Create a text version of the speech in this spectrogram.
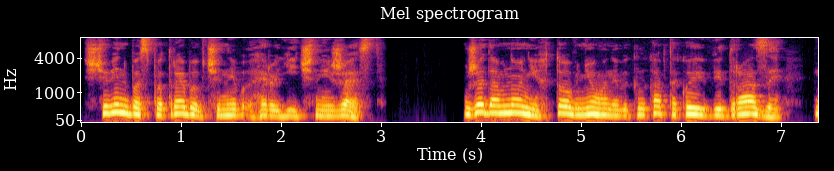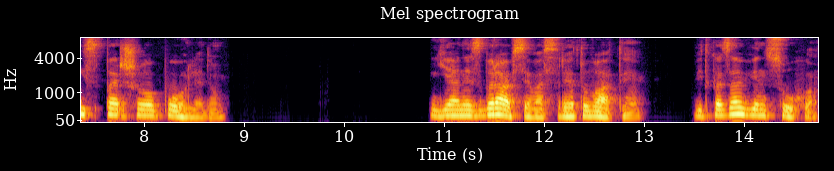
що він без потреби вчинив героїчний жест. Уже давно ніхто в нього не викликав такої відрази із першого погляду. Я не збирався вас рятувати, відказав він сухо,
